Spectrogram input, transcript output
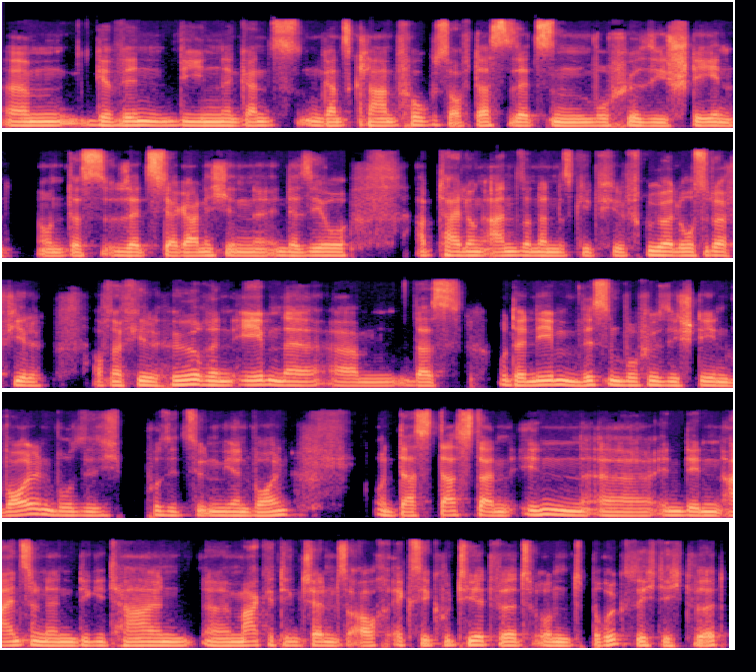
ähm, gewinnen, die eine ganz, einen ganz klaren Fokus auf das setzen, wofür sie stehen. Und das setzt ja gar nicht in, in der SEO-Abteilung an, sondern das geht viel früher los oder viel auf einer viel höheren Ebene, ähm, dass Unternehmen wissen, wofür sie stehen wollen, wo sie sich positionieren wollen und dass das dann in, äh, in den einzelnen digitalen äh, Marketing-Channels auch exekutiert wird und berücksichtigt wird.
